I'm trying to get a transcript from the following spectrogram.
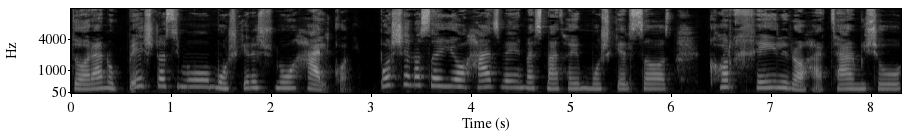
دارن و بشناسیم و مشکلشون رو حل کنیم. با شناسایی یا حذف این قسمت های مشکل ساز کار خیلی راحت تر میشه و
